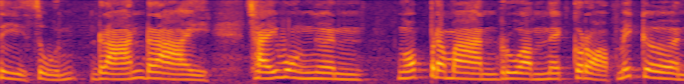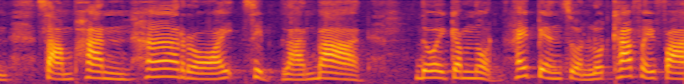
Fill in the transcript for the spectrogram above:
23.40 ล้านราย ใช้วงเงินงบประมาณรวมในกรอบไม่เกิน 3,510 ล้านบาท โดยกำหนดให้เป็นส่วนลดค่าไฟฟ้า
